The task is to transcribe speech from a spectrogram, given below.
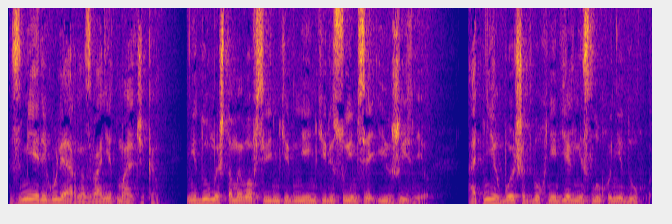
змей регулярно звонит мальчикам. Не думай, что мы вовсе не интересуемся их жизнью. От них больше двух недель ни слуху, ни духу.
